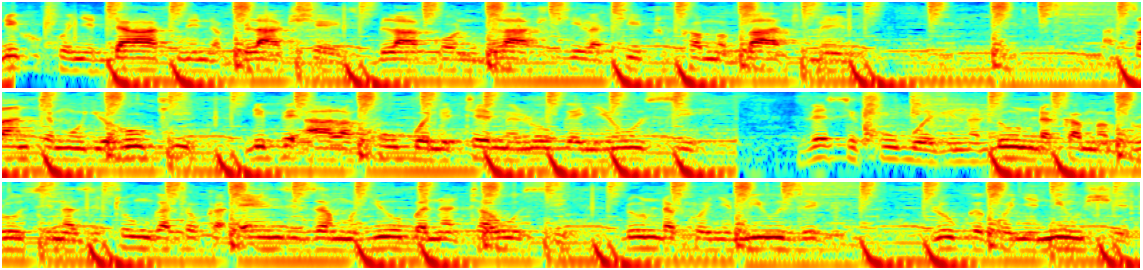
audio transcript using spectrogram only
Niko kwenye dark nina black shades. Black on black kila kitu kama batman. Asante mujohuki nipe ala kubwa niteme lugha nyeusi vesi kubwa zinadunda kama brusi nazitunga toka enzi za mjuba na tausi. Dunda kwenye music lugha kwenye new shit.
